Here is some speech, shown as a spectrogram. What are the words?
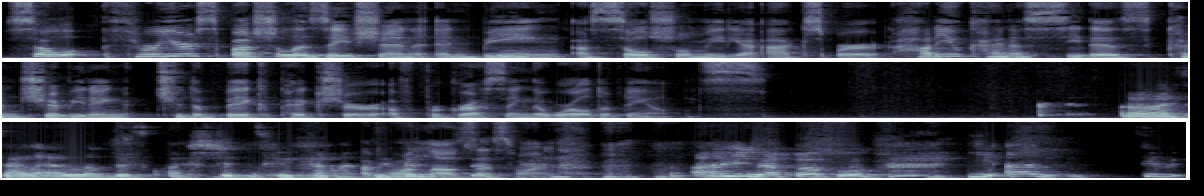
So, through your specialization in being a social media expert, how do you kind of see this contributing to the big picture of progressing the world of dance? Oh, I saw that. I love this question too. Everyone loves this one. I know. Yeah, um, to,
